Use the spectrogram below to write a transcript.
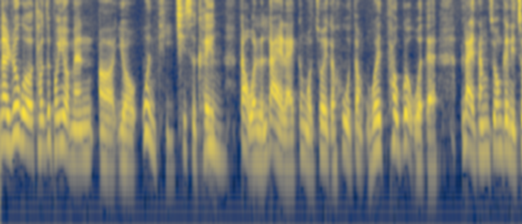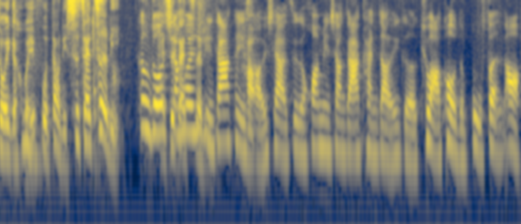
那如果投资朋友们呃有问题，其实可以到我的赖来跟我做一个互动，我会透过我的赖当中跟你做一个回复，到底是在这里，更多相关讯息大家可以扫一下这个画面上大家看到一个 QR code 的部分哦。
